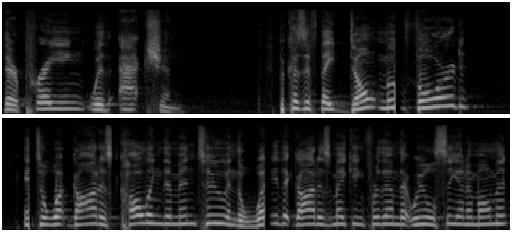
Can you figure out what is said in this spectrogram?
their praying with action. Because if they don't move forward into what God is calling them into and the way that God is making for them, that we will see in a moment,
